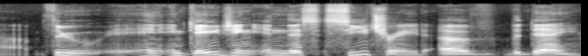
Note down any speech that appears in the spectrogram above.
uh, through in, engaging in this sea trade of the day.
